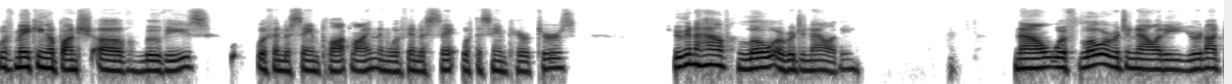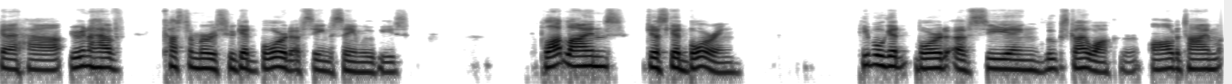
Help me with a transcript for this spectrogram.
with making a bunch of movies within the same plot line and within the same with the same characters, you're going to have low originality. Now, with low originality, you're not to have you're going to have customers who get bored of seeing the same movies. Plot lines just get boring people get bored of seeing Luke Skywalker all the time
